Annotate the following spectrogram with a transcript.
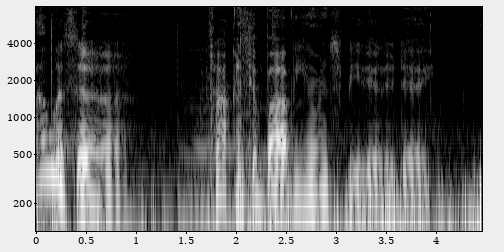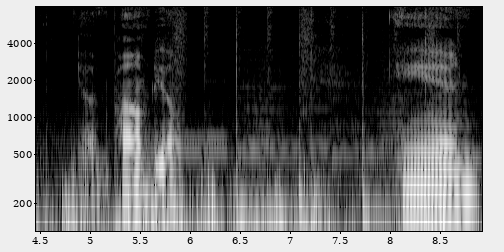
I was uh, talking to Bobby Ormsby the other day out in Palmdale, and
